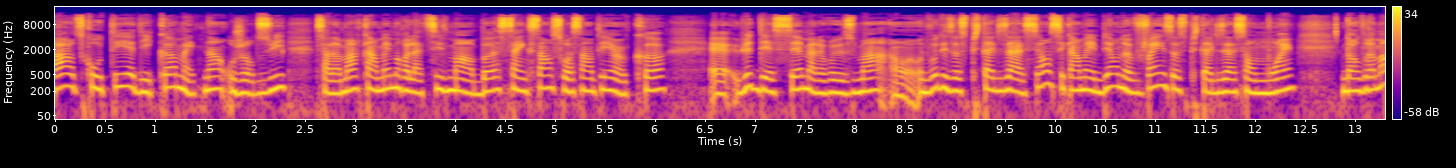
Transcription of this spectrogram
Alors, du côté des cas maintenant, aujourd'hui, ça demeure quand même relativement bas, 561 cas, euh, 8 décès malheureusement. Au niveau des hospitalisations, c'est quand même bien, on a 20 hospitalisations de moins. Donc vraiment,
